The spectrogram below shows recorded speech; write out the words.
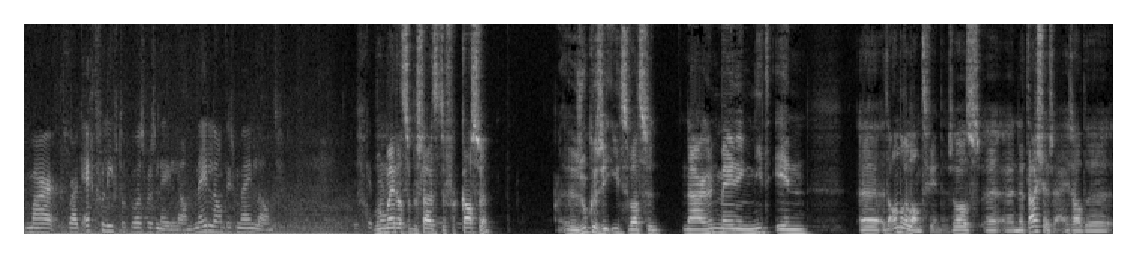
Maar waar ik echt verliefd op was, was Nederland. Nederland is mijn land. Dus op het moment dat ze besluiten te verkassen, zoeken ze iets wat ze naar hun mening niet in het andere land vinden. Zoals Natasja zei, ze hadden,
